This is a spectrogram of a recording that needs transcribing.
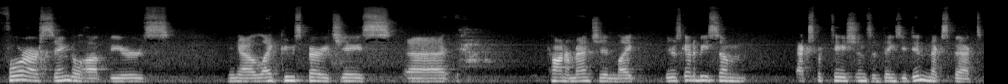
for our single hop beers, you know, like Gooseberry Chase, uh, Connor mentioned, like there's going to be some expectations and things you didn't expect,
